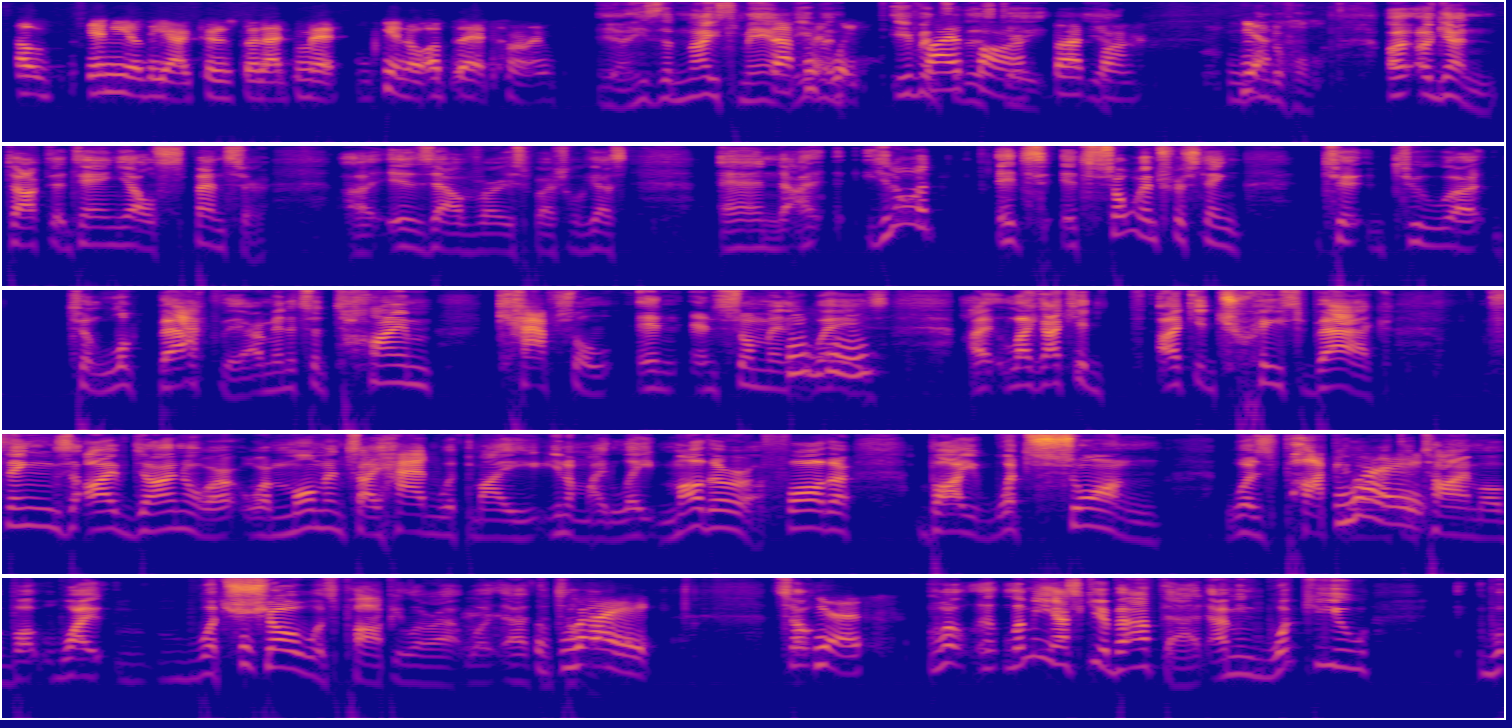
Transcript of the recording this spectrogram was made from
of any of the actors that I'd met, you know, at that time. Yeah, he's a nice man, Definitely. even even by to this far, day. by Yeah. far. Yes. Wonderful. Uh, again, Dr. Danielle Spencer uh, is our very special guest, and I, you know what? It's it's so interesting to to uh, to look back there. I mean, it's a time capsule in in so many Mm-hmm. ways. I like I could I could trace back things I've done or or moments I had with my you know my late mother or father by what song was popular at the time or but why what show was popular at what at the time. Right. So Yes. well, let me ask you about that. I mean, what do you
